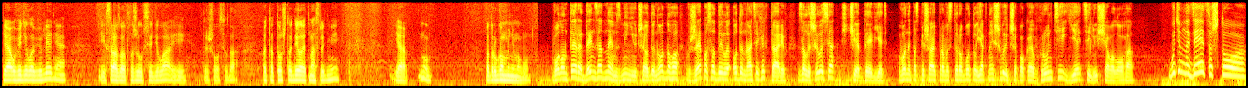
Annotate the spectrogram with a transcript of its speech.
Я увидел объявление и сразу отложил все дела и пришел сюда. Это то, что делает нас людьми. Я, ну, по-другому не могу. Волонтери день за днем, змінюючи один одного, вже посадили 11 гектарів. Залишилося ще 9. Вони поспішають провести роботу якнайшвидше, поки в ґрунті є цілюща волога. Будем надеяться, что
